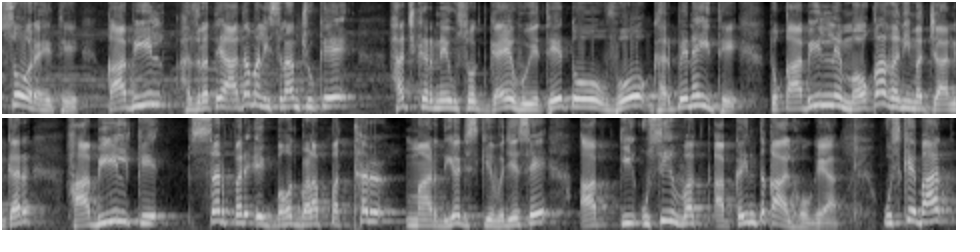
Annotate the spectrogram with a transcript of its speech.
सो रहे थे। काबिल हज़रत आदम अलैहिस्सलाम चूँकि हज करने उस वक्त गए हुए थे तो वो घर पे नहीं थे। तो काबिल ने मौका गनीमत जानकर हाबील के सर पर एक बहुत बड़ा पत्थर मार दिया, जिसकी वजह से आपकी उसी वक्त आपका इंतकाल हो गया। उसके बाद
